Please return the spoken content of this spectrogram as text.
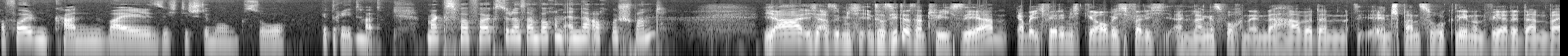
verfolgen kann, weil sich die Stimmung so gedreht hat. Max, verfolgst du das am Wochenende auch gespannt? Ja, ich, also mich interessiert das natürlich sehr, aber ich werde mich, glaube ich, weil ich ein langes Wochenende habe, dann entspannt zurücklehnen und werde dann bei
